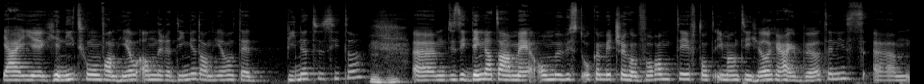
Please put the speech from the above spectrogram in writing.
ja, je geniet gewoon van heel andere dingen dan de hele tijd binnen te zitten. Ehm, dus ik denk dat dat mij onbewust ook een beetje gevormd heeft tot iemand die heel graag buiten is. Ehm,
